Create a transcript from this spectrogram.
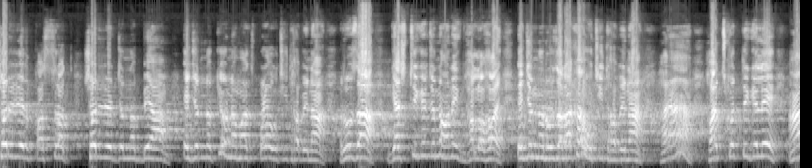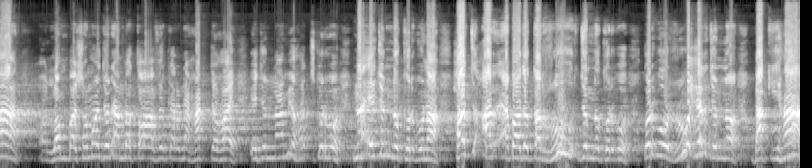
শরীরের কসরত, শরীরের জন্য ব্যায়াম এই জন্য কেউ নামাজ পড়া উচিত হবে না। রোজা গ্যাস্ট্রিকের জন্য অনেক ভালো হয় এই জন্য রোজা রাখা উচিত হবে না। হ্যাঁ হজ করতে গেলে হ্যাঁ লম্বা সময় ধরে আমরা তওয়াফের কারণে হাঁটতে হয় এই জন্য আমি হজ করব। না এই জন্য করব না। হজ আর আবাদত আর রুহের জন্য করব। করব রুহের জন্য। বাকি হ্যাঁ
